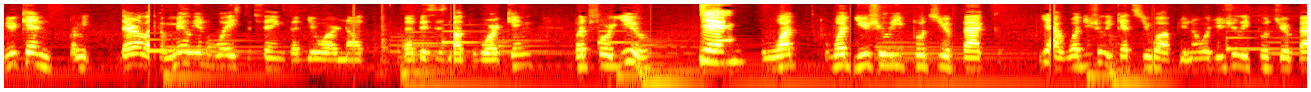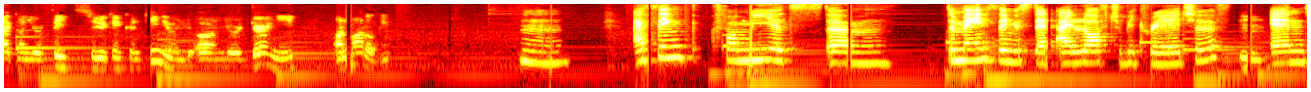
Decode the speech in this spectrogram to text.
you can. I mean, there are like a million ways to think that you are not that this is not working. But for you, yeah what what usually puts you back? Yeah, what usually gets you up? You know, what usually puts you back on your feet so you can continue on your journey on modeling. Hmm. I think for me, it's um, the main thing is that I love to be creative, Mhm. and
